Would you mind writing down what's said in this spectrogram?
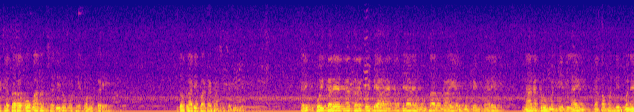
એટલે તારા ગોગાનું શરીરનું હું ઠેકાણું કરી તો ગાડી પાટા પાછી ચડી જાય કોઈ કરે, ન કરે, કોઈ બેહાડે, ન બેહાડે, હું તારું નાળિયેર મૂકીને તારી નાનકડું મંદિર લાઈન કાં મંદિર બને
